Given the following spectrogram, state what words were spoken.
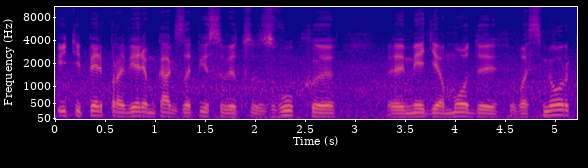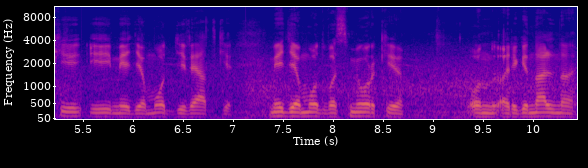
и теперь проверим, как записывает звук э, Media Mod ы восьмерки и Media Mod девятки. Media Mod восьмерки, он оригинально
